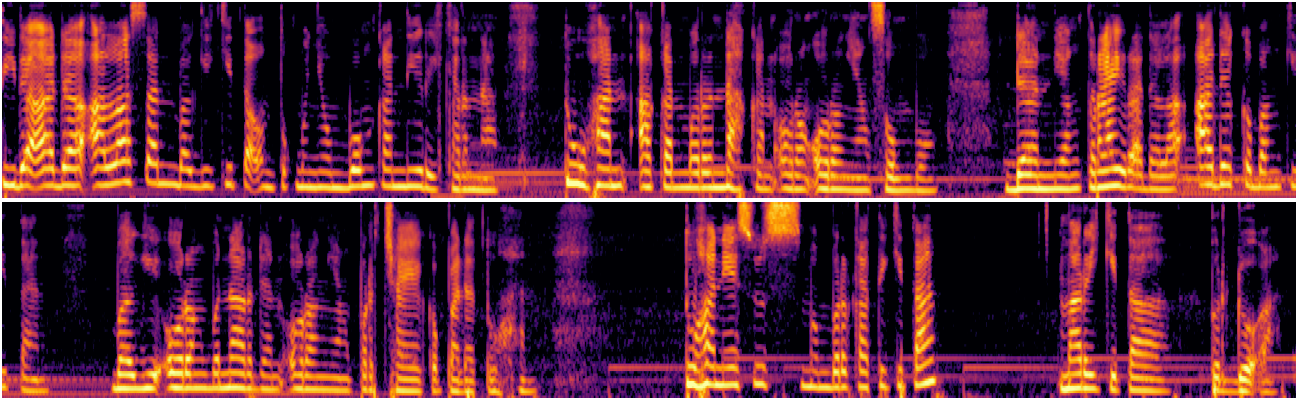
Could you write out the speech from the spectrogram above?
tidak ada alasan bagi kita untuk menyombongkan diri karena Tuhan akan merendahkan orang-orang yang sombong. Dan yang terakhir adalah ada kebangkitan bagi orang benar dan orang yang percaya kepada Tuhan. Tuhan Yesus memberkati kita. Mari kita berdoa.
